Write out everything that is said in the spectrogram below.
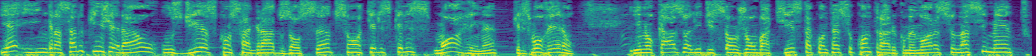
E é engraçado que, em geral, os dias consagrados aos santos são aqueles que eles morrem, né? Que eles morreram. E no caso ali de São João Batista, acontece o contrário, comemora-se o nascimento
